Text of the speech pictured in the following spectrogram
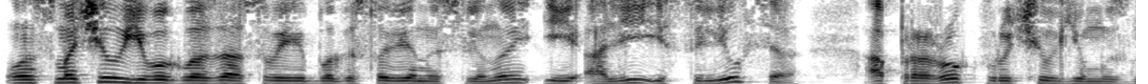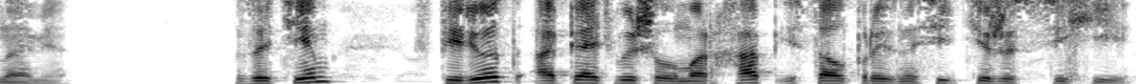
Он смочил его глаза своей благословенной слюной, и Али исцелился, а пророк вручил ему знамя. Затем вперед опять вышел Мархаб и стал произносить те же стихи.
